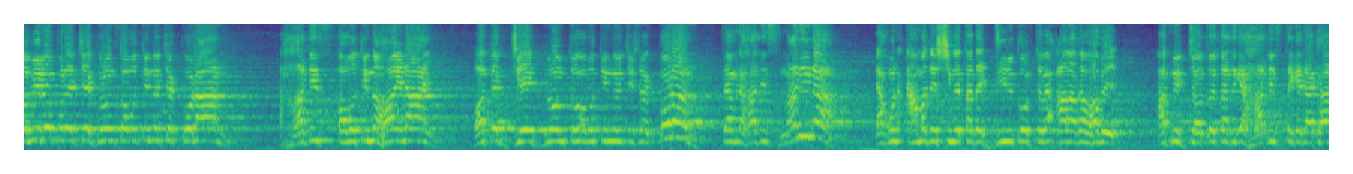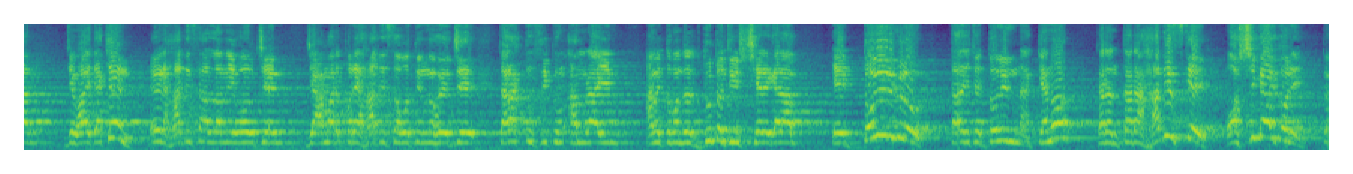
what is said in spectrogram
নবীর ওপরে যে গ্রন্থ অবতীর্ণ হচ্ছে কোরআন হাদিস অবতীর্ণ হয় নাই। অতএব যে গ্রন্থ অবতীর্ণ হয়েছে সেটা কোরআন। তাই আমরা হাদিস মানি না। এখন আমাদের সঙ্গে তাদের ডিল করতে হবে আলাদাভাবে। আপনি যত তাদেরকে হাদিস থেকে দেখান, যে ভাই দেখেন হাদিস আল্লাহ নিয়ে বলছেন যে আমার পরে হাদিস অবতীর্ণ হয়েছে। তারা তুফিকুম আমরাইম আমি তোমাদের দুটো জিনিস ছেড়ে গেলাম। এই দলিলগুলো তাদের হচ্ছে দলিল না। কেন? কারণ তারা হাদিসকে অস্বীকার করে। তো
